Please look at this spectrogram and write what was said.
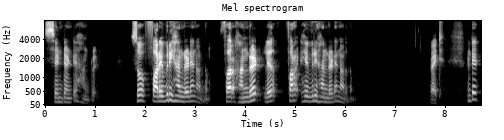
సెంట్ అంటే hundred. So for every hundred అని అర్థం. ఫర్ హండ్రెడ్ లేదా ఫర్ ఎవ్రీ హండ్రెడ్ అని అర్థం. రైట్. అంటే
